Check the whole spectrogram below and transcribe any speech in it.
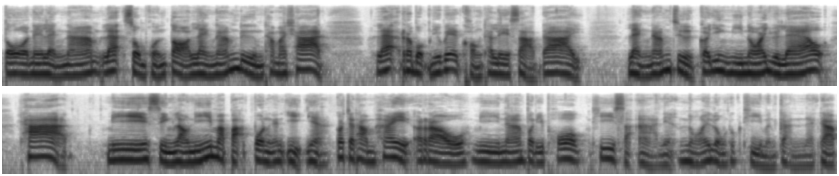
โตในแหล่งน้ำและส่งผลต่อแหล่งน้ำดื่มธรรมชาติ และระบบนิเวศของทะเลสาบได้ แหล่งน้ำจืดก็ยิ่งมีน้อยอยู่แล้ว ถ้ามีสิ่งเหล่านี้มาปะปนกันอีกเนี่ยก็จะทำให้เรามีน้ำบริโภคที่สะอาดเนี่ยน้อยลงทุกทีเหมือนกันนะครับ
